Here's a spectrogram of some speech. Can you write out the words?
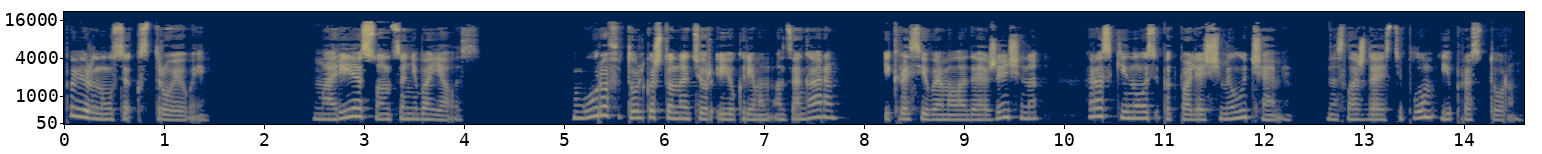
повернулся к Строевой. Мария солнца не боялась. Гуров только что натер ее кремом от загара, и красивая молодая женщина раскинулась под палящими лучами, наслаждаясь теплом и простором.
